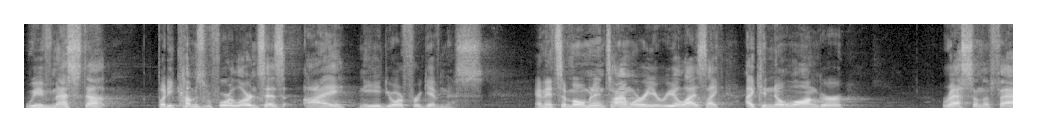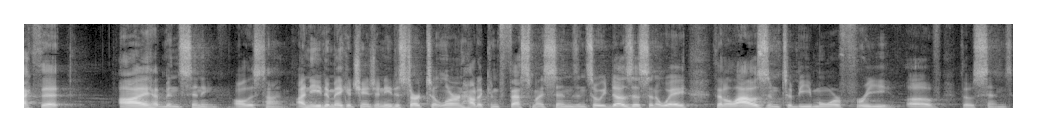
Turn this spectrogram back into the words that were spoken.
We've messed up. But he comes before the Lord and says, I need your forgiveness. And it's a moment in time where he realized, like, I can no longer rest on the fact that I have been sinning all this time. I need to make a change. I need to start to learn how to confess my sins. And so he does this in a way that allows him to be more free of those sins.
